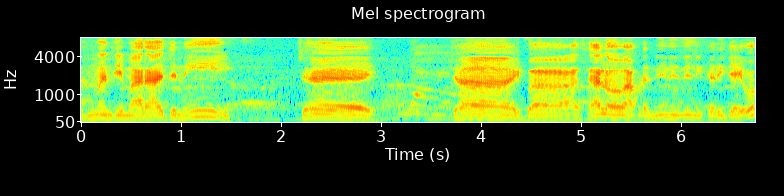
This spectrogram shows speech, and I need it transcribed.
હનુમાનજી મહારાજની જય જય બસ. હાલો હવે આપણે નીની નીની કરી જાય હો.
